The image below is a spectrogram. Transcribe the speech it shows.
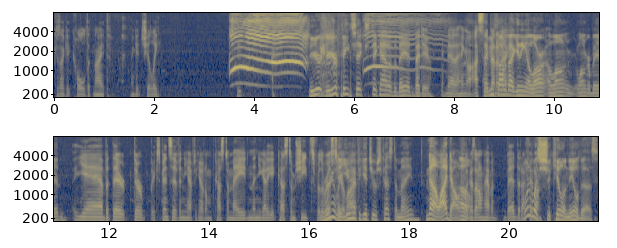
because I get cold at night. I get chilly. Do your do your feet stick stick out of the bed? They do. Yeah, they hang on. I sleep. Have you thought night. about getting a, lar- a long longer bed? Yeah, but they're they're expensive, and you have to get them custom made, and then you got to get custom sheets for the rest of really, your you life. have to get yours custom made. No, I don't Oh. because I don't have a bed that I wonder fit what on. Shaquille O'Neal does.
